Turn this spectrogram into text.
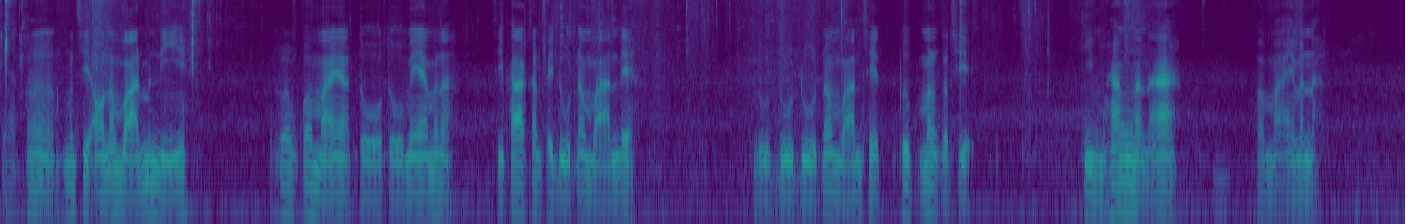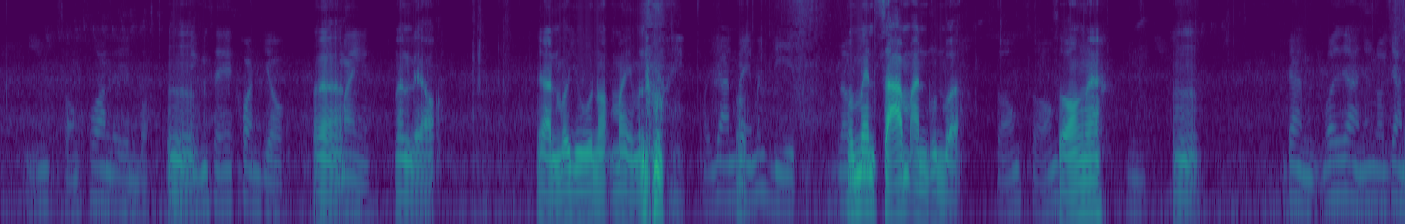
แตกเออมันสิเอาน้ำหวานมันหนีเพราะความหมายอะโตโตแม่มันอะ สิพากันไปดูดน้ำหวานเด้ดูดดูดดูดน้ำหวานเสร็จปุ๊บมันก็สิทิ่มหั่งน่ะนะความหมายมันน่ะสองข้อนเลยเห็นบ่อืมปกติมันใช้แค่ข้อนเดียวเออไม่นั่นแล้วยานบ่อยู่เนาะไม่มันน้อยพอ ยานไม่มันดีดเรามันแม่นสามอันพุ่นบ่สองสองสองนะอืมอืมย่านว่าย่านยังเราย่าน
